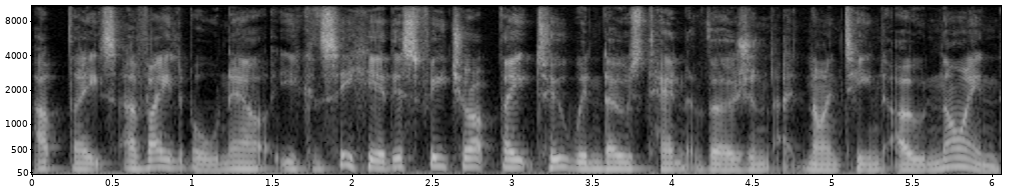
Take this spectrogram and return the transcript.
updates available. Now you can see here this feature update to Windows 10 version 1909.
